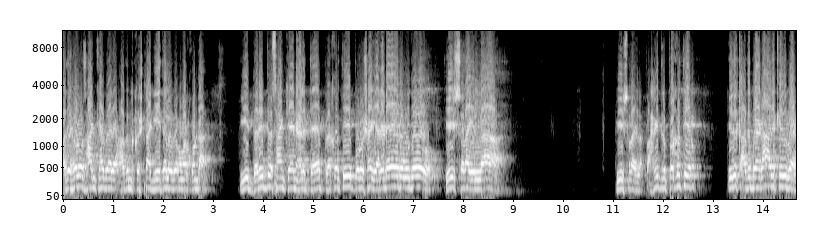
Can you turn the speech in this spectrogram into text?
ಅದು ಹೇಳೋ ಸಾಂಖ್ಯ ಬೇರೆ, ಅದನ್ನು ಕೃಷ್ಣ ಗೀತೆಯಲ್ಲಿ ಉಪಯೋಗ ಮಾಡಿಕೊಂಡ. ಈ ದರಿದ್ರ ಸಾಂಖ್ಯ ಏನು ಹೇಳುತ್ತೆ? ಪ್ರಕೃತಿ ಪುರುಷ ಎರಡೇ ಇರುವುದು, ಈಶ್ವರ ಇಲ್ಲ. ಈಶ್ವರ ಇಲ್ಲ. ಹಾಗಿದ್ರೆ ಪ್ರಕೃತಿ ಏನು? ಇದಕ್ಕೆ ಅದು ಬೇಡ, ಅದಕ್ಕೆ ಇದು ಬೇಡ.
